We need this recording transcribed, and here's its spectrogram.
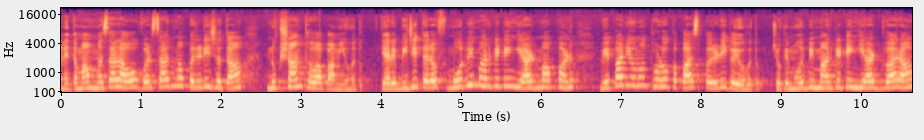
અને તમામ મસાલાઓ વરસાદમાં પલળી જતા નુકસાન થવા પામ્યું હતું. ત્યારે બીજી તરફ મોરબી માર્કેટિંગ યાર્ડમાં પણ વેપારીઓનો થોડો કપાસ પલળી ગયો હતો. જોકે મોરબી માર્કેટિંગ યાર્ડ દ્વારા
